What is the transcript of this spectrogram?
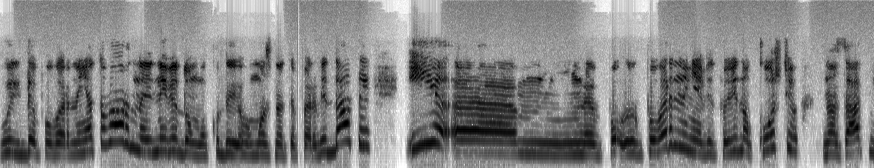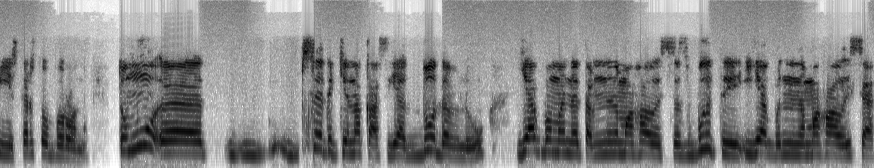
йде повернення товару, невідомо куди його можна тепер віддати, і е, по- повернення відповідно коштів назад Міністерства оборони. Тому е, все-таки наказ я додавлю. Як би мене там не намагалися збити, і як би не намагалися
